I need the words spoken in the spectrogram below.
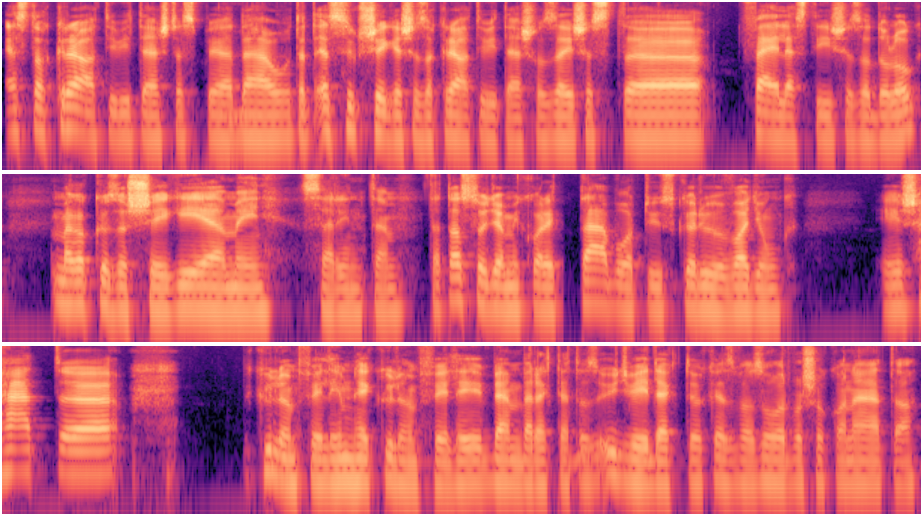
ezt a kreativitást, ez például, tehát ez szükséges ez a kreativitás hozzá, és ezt fejleszti is ez a dolog, meg a közösségi élmény szerintem. Tehát az, hogy amikor egy tábortűz körül vagyunk, és hát különfélémnél különféle emberek, tehát az ügyvédektől kezdve az orvosokon át, a,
